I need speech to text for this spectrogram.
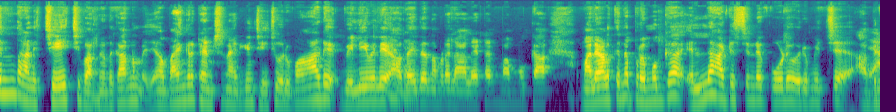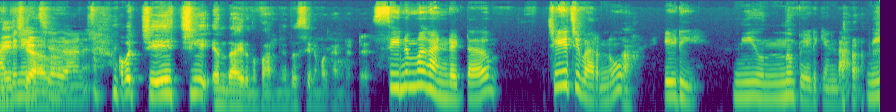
എന്താണ് ചേച്ചി പറഞ്ഞത്? കാരണം ഭയങ്കര ടെൻഷൻ ആയിരിക്കും. ചേച്ചി ഒരുപാട് വലിയ വലിയ അതായത് നമ്മുടെ ലാലേട്ടൻ മമ്മൂക്ക മലയാളത്തിന്റെ പ്രമുഖ എല്ലാ ആർട്ടിസ്റ്റിന്റെ കൂടെ ഒരുമിച്ച് അഭിനയിച്ചാണ് അഭിനയിച്ചതാണ് അപ്പൊ ചേച്ചി എന്തായിരുന്നു പറഞ്ഞത് സിനിമ കണ്ടിട്ട്? സിനിമ കണ്ടിട്ട് ചേച്ചി പറഞ്ഞു. എടി നീ ഒന്നും പേടിക്കണ്ട. നീ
